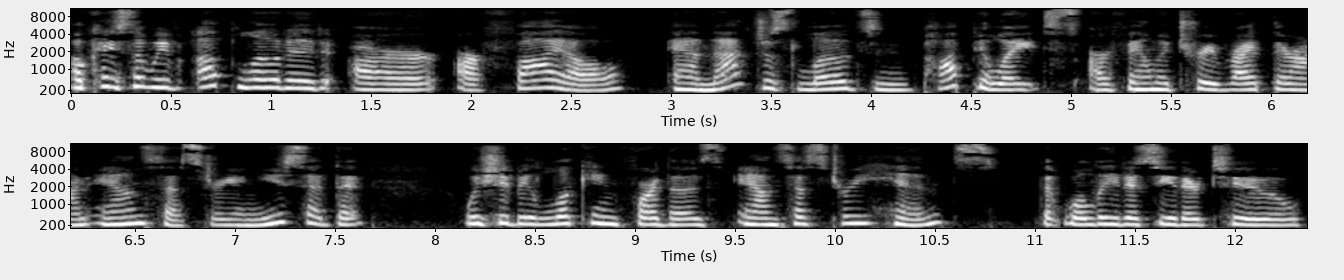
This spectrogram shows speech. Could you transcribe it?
Okay, so we've uploaded our, our file and that just loads and populates our family tree right there on Ancestry. And you said that we should be looking for those ancestry hints that will lead us either to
